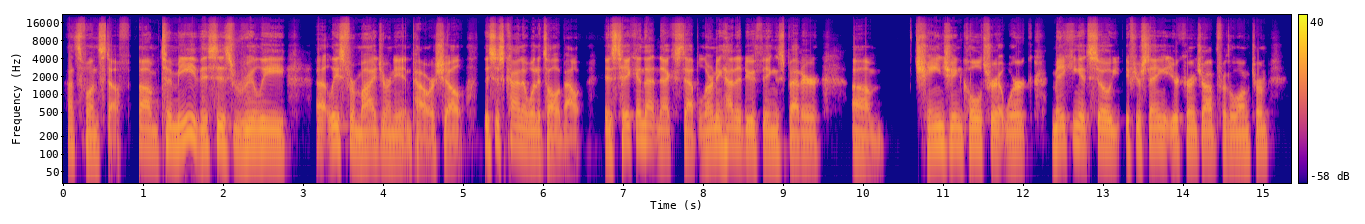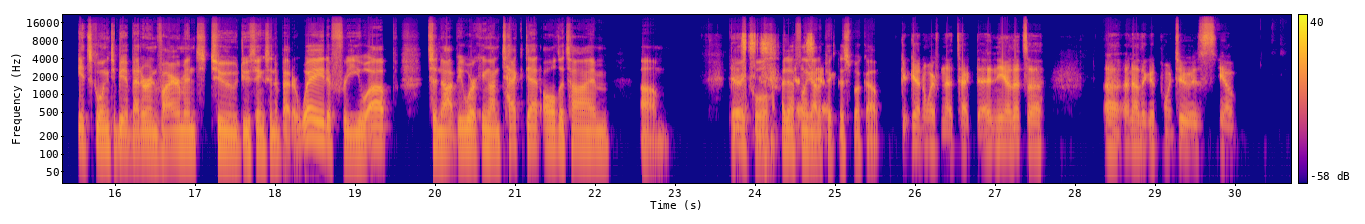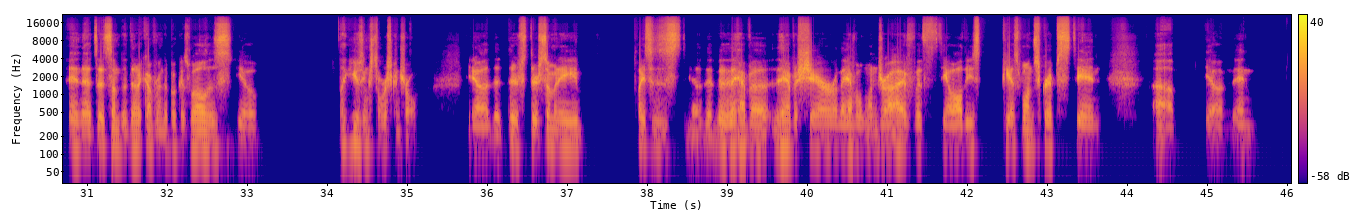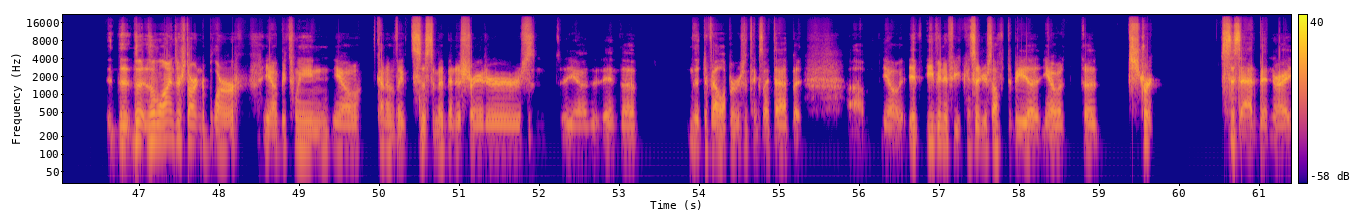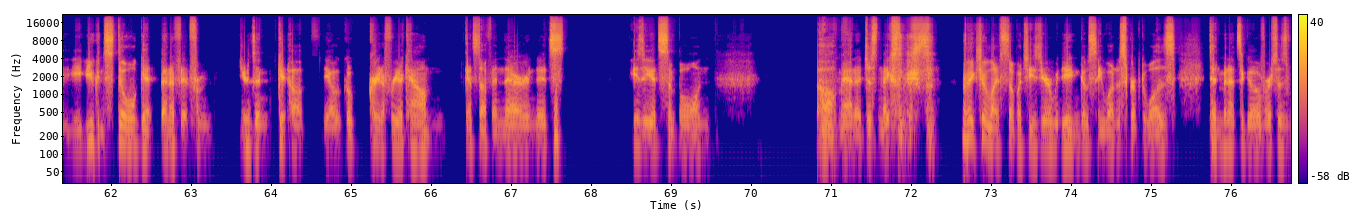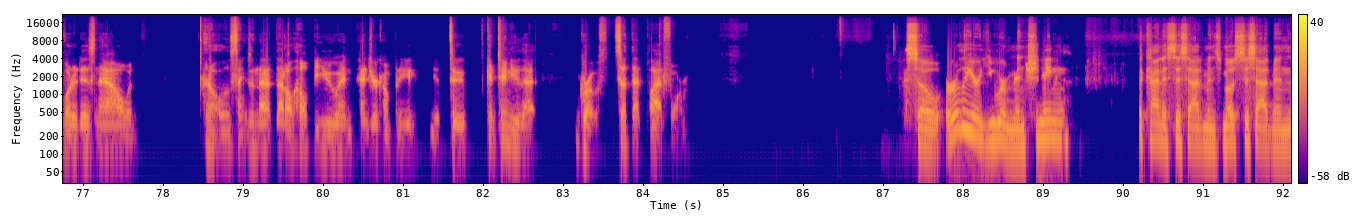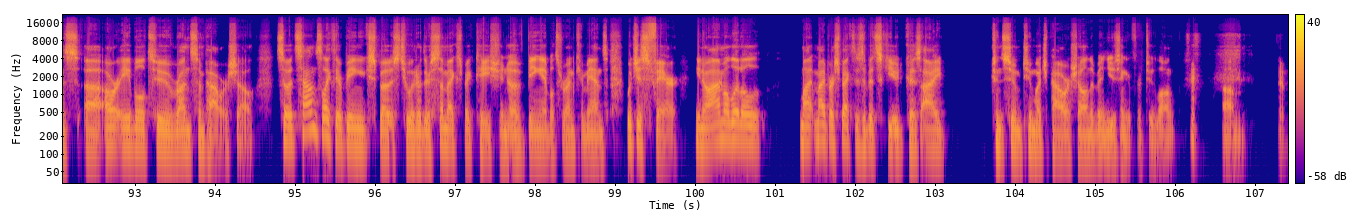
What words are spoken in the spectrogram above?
That's fun stuff. Um, to me, this is really, at least for my journey in PowerShell, this is kind of what it's all about: is taking that next step, learning how to do things better, um, changing culture at work, making it so if you're staying at your current job for the long term, it's going to be a better environment to do things in a better way, to free you up, to not be working on tech debt all the time. Um, very yes. cool. I definitely yes, got to yeah. pick this book up. Getting away from that tech debt, and you know that's a uh, another good point too is you know, and that's, that's something that I cover in the book as well is you know, like using source control. You know, there's there's so many places you know, that, that they have a they have a share or they have a OneDrive with you know all these PS1 scripts in, uh, you know, and the, the, the lines are starting to blur, you know, between you know kind of like system administrators, you know, and the the developers and things like that. But um, you know, if, even if you consider yourself to be a you know a, a strict sysadmin, right, you, you, can still get benefit from using GitHub. You know, go create a free account, and get stuff in there, and it's easy, it's simple, and oh man, it just makes it makes your life so much easier when you can go see what a script was 10 minutes ago versus what it is now and, and all those things and that that'll help you and, and your company to continue that growth set that platform so earlier you were mentioning the kind of sysadmins, most sysadmins uh, are able to run some PowerShell. So it sounds like they're being exposed to it, or there's some expectation of being able to run commands, which is fair. You know, I'm a little, my, my perspective is a bit skewed because I consume too much PowerShell and have been using it for too long. Um,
